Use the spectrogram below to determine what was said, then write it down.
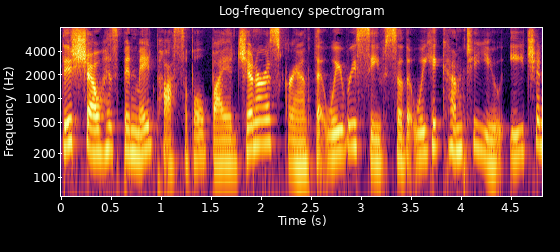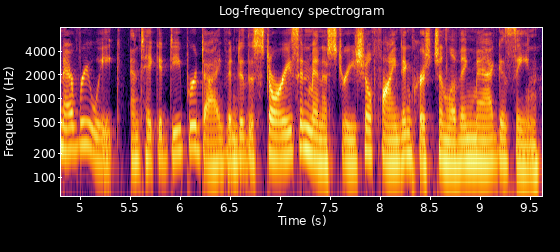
This show has been made possible by a generous grant that we received so that we could come to you each and every week and take a deeper dive into the stories and ministries you'll find in Christian Living Magazine.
